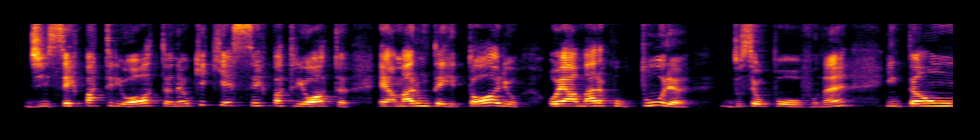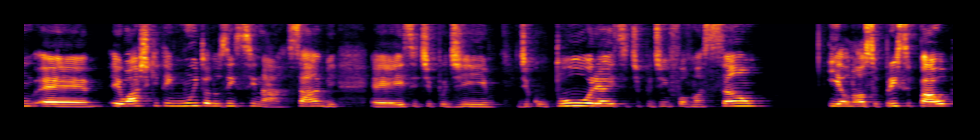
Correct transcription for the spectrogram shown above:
de ser patriota, né? O que, que é ser patriota? É amar um território ou é amar a cultura do seu povo, né? Então, é, eu acho que tem muito a nos ensinar, sabe? É, esse tipo de, de cultura, esse tipo de informação e é o nosso principal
